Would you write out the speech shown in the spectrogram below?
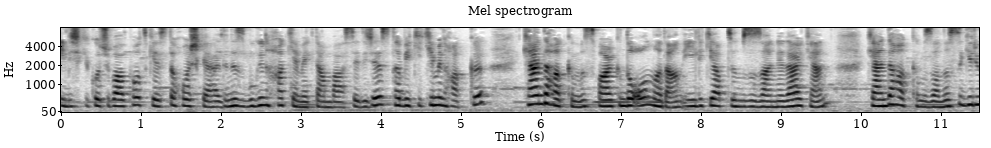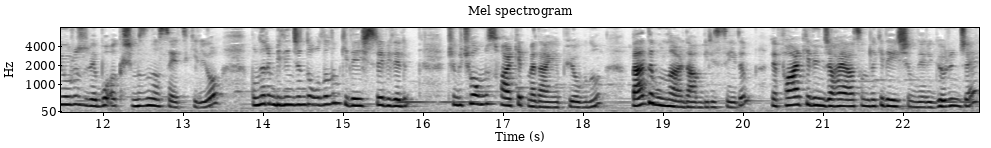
İlişki Koçu Bal Podcast'te hoş geldiniz. Bugün hak yemekten bahsedeceğiz. Tabii ki kimin hakkı? Kendi hakkımız farkında olmadan iyilik yaptığımızı zannederken kendi hakkımıza nasıl giriyoruz ve bu akışımızı nasıl etkiliyor? Bunların bilincinde olalım ki değiştirebilelim. Çünkü çoğumuz fark etmeden yapıyor bunu. Ben de bunlardan birisiydim ve fark edince hayatımdaki değişimleri görünce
